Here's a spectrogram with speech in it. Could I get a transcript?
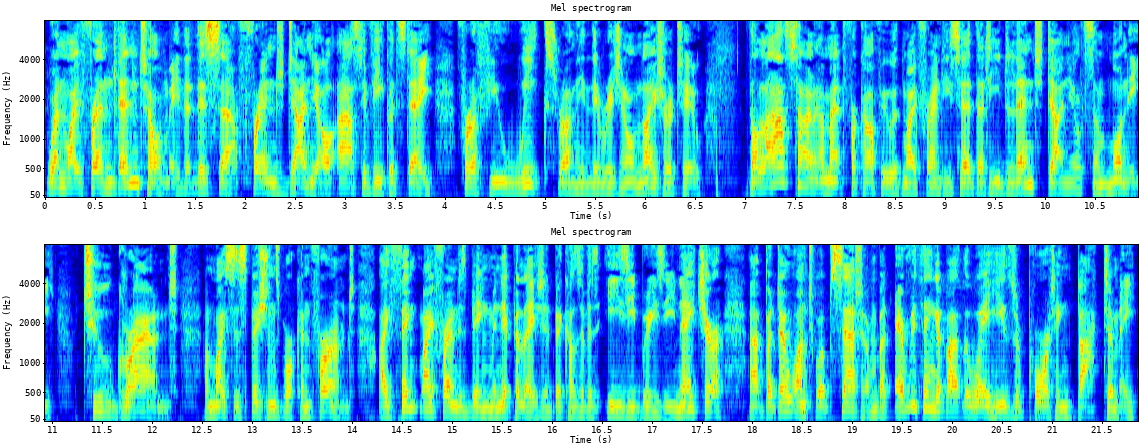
when my friend then told me that this uh, friend Daniel asked if he could stay for a few weeks rather than the original night or two. The last time I met for coffee with my friend, he said that he'd lent Daniel some money, two grand, and my suspicions were confirmed. I think my friend is being manipulated because of his easy breezy nature, uh, but don't want to upset him. But everything about the way he's reporting back to me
